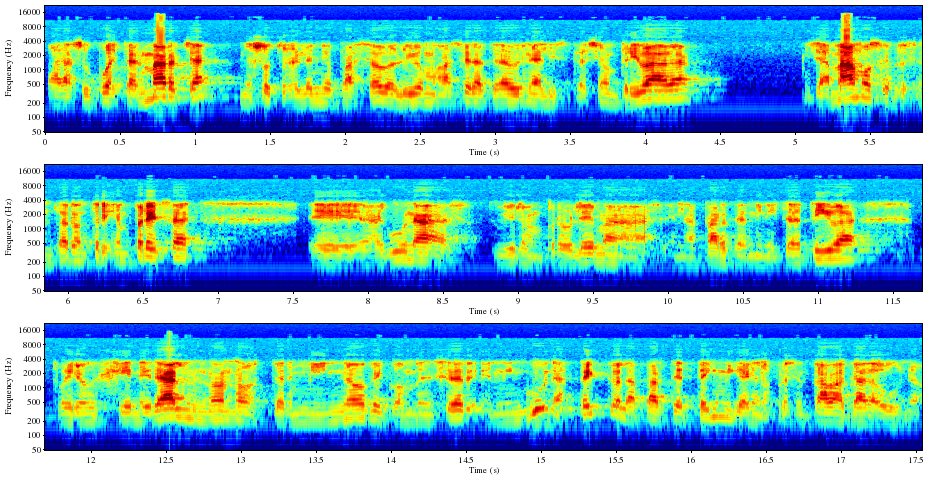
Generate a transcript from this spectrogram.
para su puesta en marcha. Nosotros el año pasado lo íbamos a hacer a través de una licitación privada. Llamamos, se presentaron tres empresas, eh, algunas tuvieron problemas en la parte administrativa, pero en general no nos terminó de convencer en ningún aspecto la parte técnica que nos presentaba cada uno.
